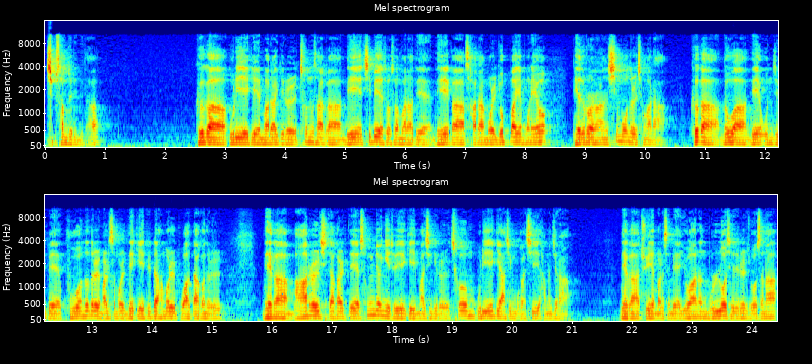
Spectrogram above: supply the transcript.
13절입니다. 그가 우리에게 말하기를 천사가 내 집에 서서 말하되 내가 사람을 요바에 보내어 베드로라는 시몬을 청하라. 그가 너와 내 온 집에 구원 얻을 말씀을 내게 이르라 함을 보았다 하거늘 내가 말을 시작할 때 성령이 저에게 임하시기를 처음 우리에게 하신 것 같이 하는지라. 내가 주의 말씀에 요한은 물로 세례를 주었으나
